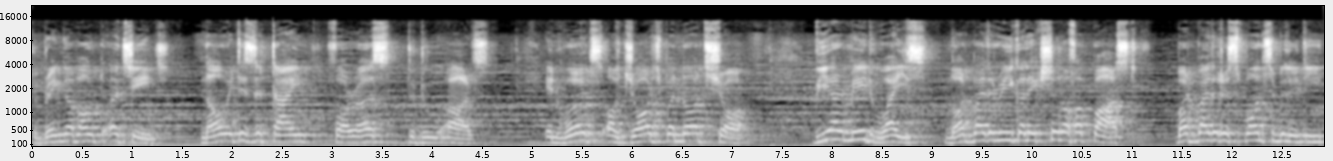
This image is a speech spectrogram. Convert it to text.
to bring about a change. Now it is the time for us to do ours. In words of George Bernard Shaw, we are made wise not by the recollection of our past, but by the responsibility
